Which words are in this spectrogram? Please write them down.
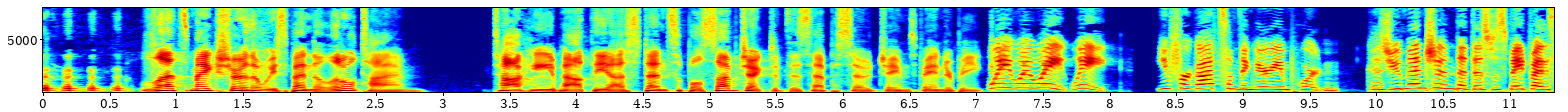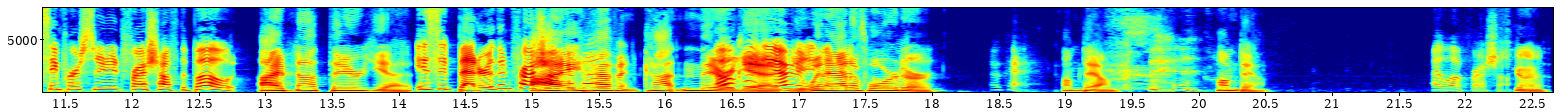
let's make sure that we spend a little time talking about the ostensible subject of this episode, James Van Der Beek. wait, wait, wait, wait. You forgot something very important because you mentioned that this was made by the same person who did Fresh Off the Boat. I'm not there yet. Is it better than Fresh Off I the Boat? I haven't gotten there okay, yet. You, have it You went out of order. then. Calm down. Calm down. I love Fresh Off. Just gonna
